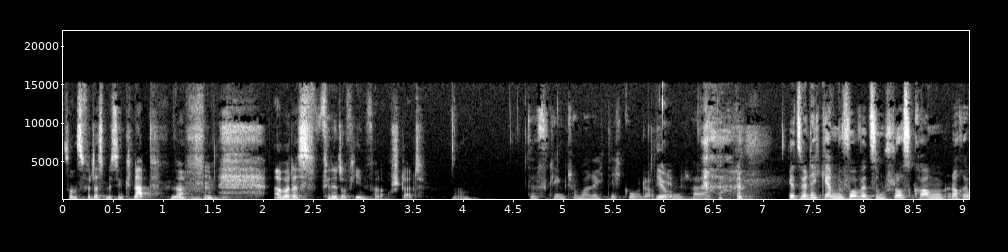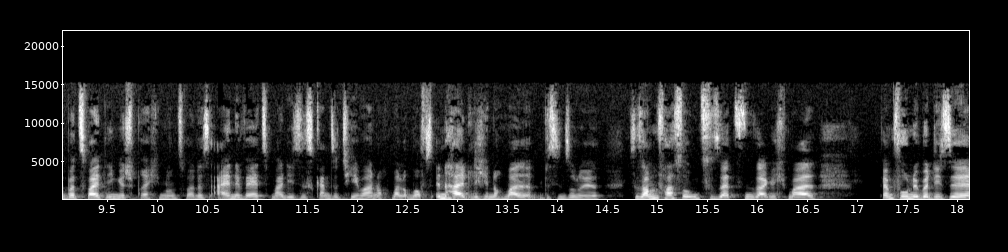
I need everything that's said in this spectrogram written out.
sonst wird das ein bisschen knapp. Ne? Mhm. Aber das findet auf jeden Fall auch statt. Ne? Das klingt schon mal richtig gut, auf jo. jeden Fall. Jetzt würde ich gerne, bevor wir zum Schluss kommen, noch über zwei Dinge sprechen. Und zwar das eine wäre jetzt mal dieses ganze Thema nochmal, um aufs Inhaltliche nochmal ein bisschen so eine Zusammenfassung zu setzen, sage ich mal. Wir haben vorhin über diese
